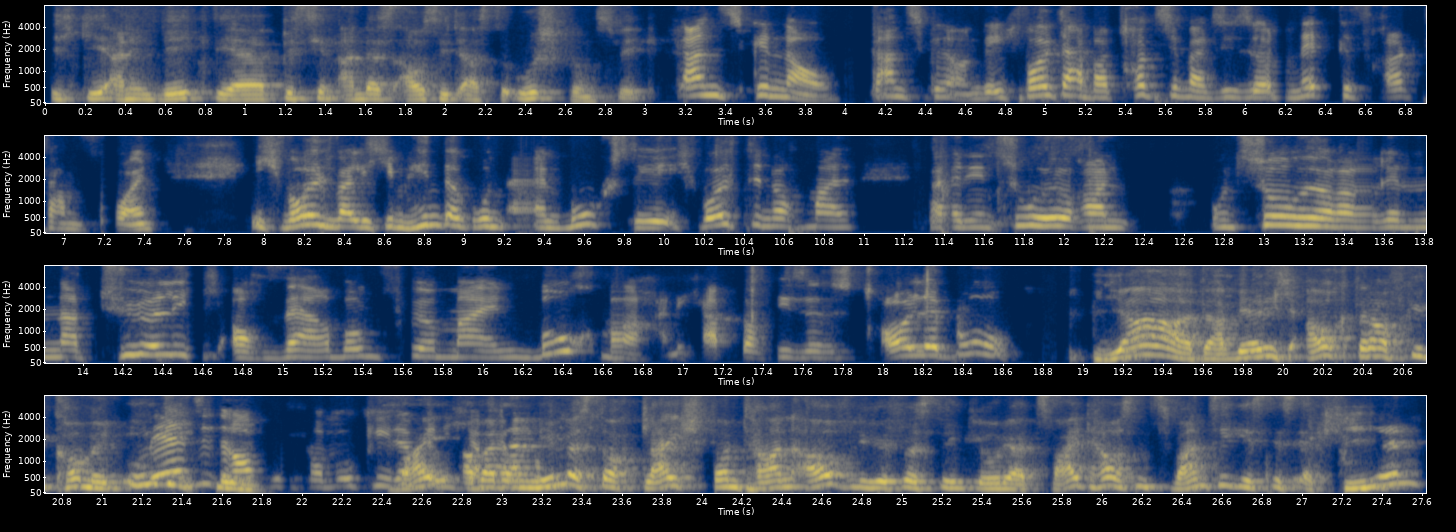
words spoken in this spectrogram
ich gehe einen Weg, der ein bisschen anders aussieht als der Ursprungsweg. Ganz genau, ganz genau. Und ich wollte aber trotzdem, weil Sie so nett gefragt haben vorhin, ich wollte, weil ich im Hintergrund ein Buch sehe, ich wollte noch mal bei den Zuhörern und Zuhörerinnen natürlich auch Werbung für mein Buch machen. Ich habe doch dieses tolle Buch. Ja, da wäre ich auch drauf gekommen. Wären Sie drauf gekommen? Okay, dann Weil, aber dann nehmen wir es doch gleich spontan auf, liebe Fürstin Gloria. 2020 ist es erschienen.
